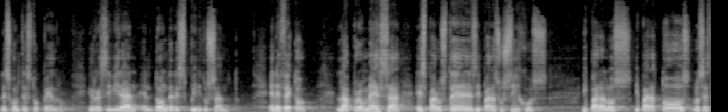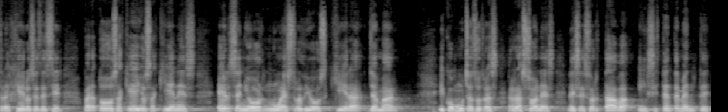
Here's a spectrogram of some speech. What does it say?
les contestó Pedro, y recibirán el don del Espíritu Santo. En efecto, la promesa es para ustedes y para sus hijos y para los y para todos los extranjeros, es decir, para todos aquellos a quienes el Señor nuestro Dios quiera llamar. Y con muchas otras razones les exhortaba insistentemente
